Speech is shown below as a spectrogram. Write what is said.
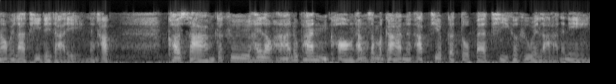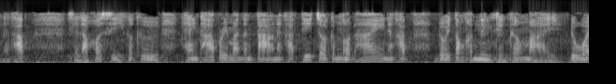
ณเวลา t ใด ๆ นะครับ ข้อ 3 ก็คือให้เราหาอนุพันธ์ของทั้งสมการนะครับ เทียบกับตัวแปร t ก็คือเวลานั่นเองนะครับ เสร็จแล้วข้อ 4 ก็คือแทนค่าปริมาณต่างๆนะครับ ที่โจทย์กำหนดให้นะครับ โดยต้องคำนึงถึงเครื่องหมายด้วย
